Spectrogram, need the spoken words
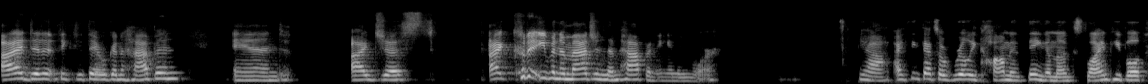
I didn't think that they were going to happen. And I just, I couldn't even imagine them happening anymore. Yeah, I think that's a really common thing amongst Lyme people.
